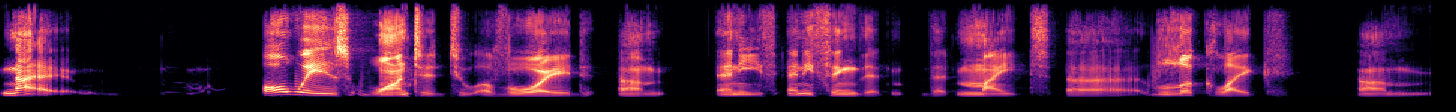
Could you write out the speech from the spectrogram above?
not always wanted to avoid um, any anything that that might uh, look like um,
